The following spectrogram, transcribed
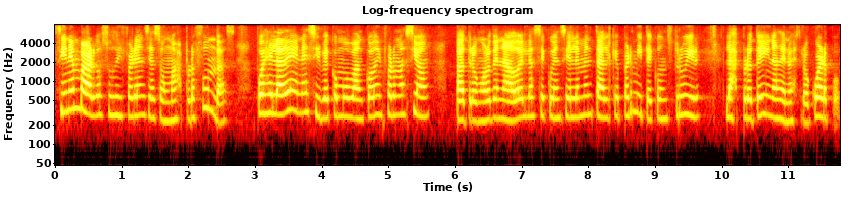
Sin embargo, sus diferencias son más profundas, pues el ADN sirve como banco de información, patrón ordenado de la secuencia elemental que permite construir las proteínas de nuestro cuerpo,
